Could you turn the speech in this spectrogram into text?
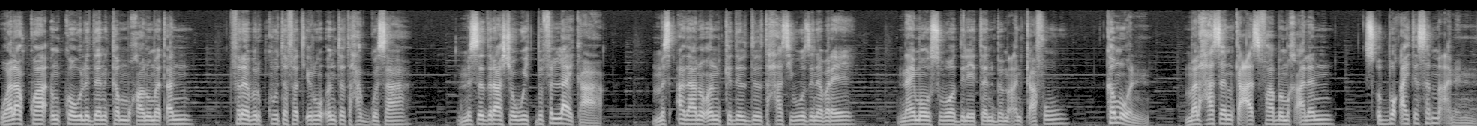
ولا قا انكو ولدن كم مخانومتن فربركو تفتيرو انت تحقوسا. مسدرا شويت بفلايكا. مس ادانو ان كدلدل تحاسيبو زنبري. ناي موسو دليتن بمعنكافو كمون. ملحسن كعصفا بمخالن. صبق ايتسمعنن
